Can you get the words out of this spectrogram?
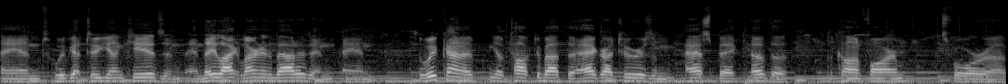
and we've got two young kids, and, and they like learning about it. And, and so we've kind of you know talked about the agritourism aspect of the pecan farm for uh,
